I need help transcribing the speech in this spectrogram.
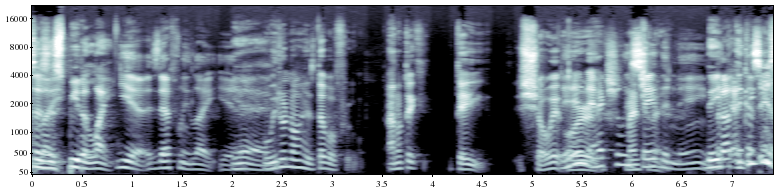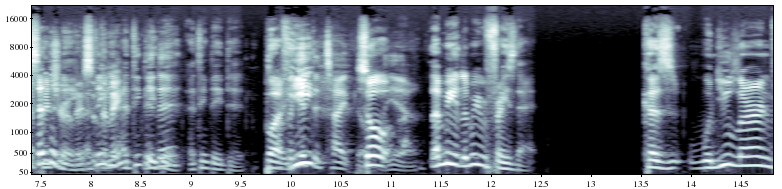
definitely as the speed of light. Yeah, it's definitely light. Yeah, Yeah, we don't know his devil fruit. I don't think they show it they or didn't actually say mention the name, They, but I think I, they seen a said the name. of I said think, the name? I think they they? did. I think they did. I But forget he the type though. so yeah, let me let me rephrase that. Because when you learn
